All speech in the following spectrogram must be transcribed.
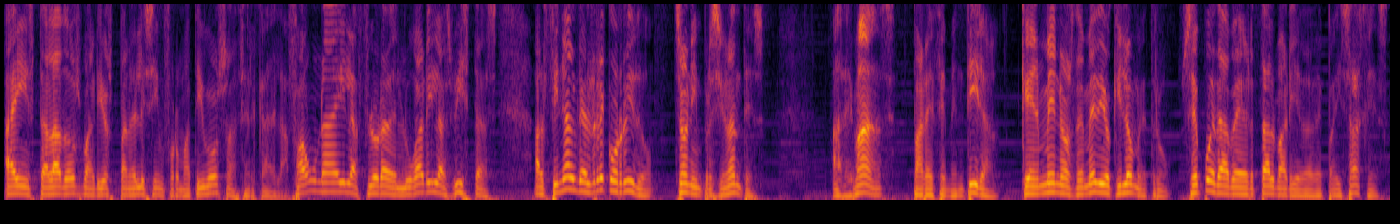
Hay instalados varios paneles informativos acerca de la fauna y la flora del lugar y las vistas. Al final del recorrido son impresionantes. Además, parece mentira que en menos de medio kilómetro se pueda ver tal variedad de paisajes,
